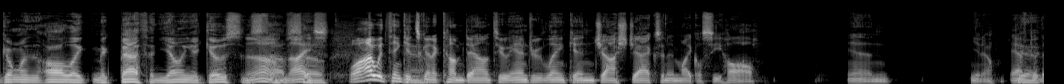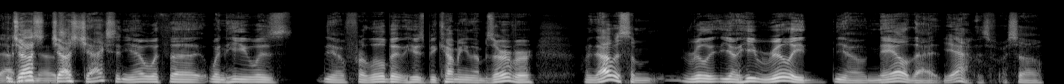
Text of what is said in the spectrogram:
going all like Macbeth and yelling at ghosts and oh, stuff. nice. So, well, I would think it's going to come down to Andrew Lincoln, Josh Jackson, and Michael C. Hall, and you know after yeah. that, And Josh? Josh Jackson, you know, with the when he was you know for a little bit he was becoming an observer. I mean, that was some really you know he really you know nailed that. Yeah. As far, so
